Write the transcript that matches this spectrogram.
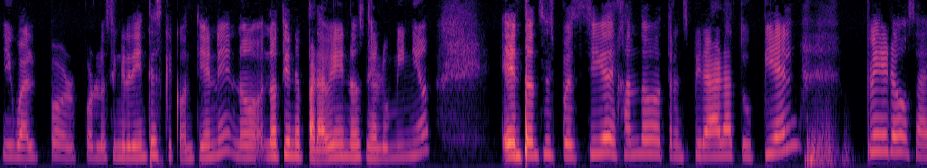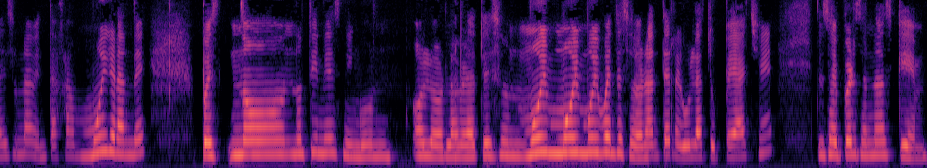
igual por, por los ingredientes que contiene, no, no tiene parabenos ni aluminio. Entonces, pues sigue dejando transpirar a tu piel, pero, o sea, es una ventaja muy grande, pues no, no tienes ningún olor, la verdad es un muy, muy, muy buen desodorante, regula tu pH. Entonces hay personas que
